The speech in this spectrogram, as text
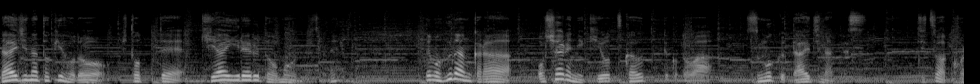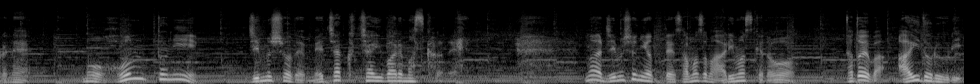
大事な時ほど人って気合い入れると思うんですよね。でも普段からおしゃれに気を使うってことはすごく大事なんです。実はこれねもう本当に事務所でめちゃくちゃ言われますからね。まあ事務所によって様々ありますけど例えばアイドル売り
